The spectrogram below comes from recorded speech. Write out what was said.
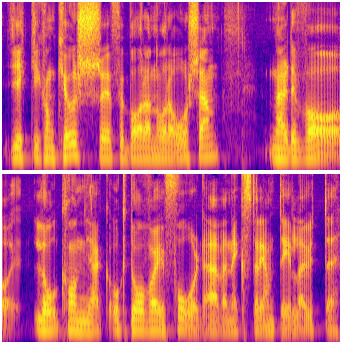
gick i konkurs för bara några år sedan när det var låg konjak och då var ju Ford även extremt illa ute.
